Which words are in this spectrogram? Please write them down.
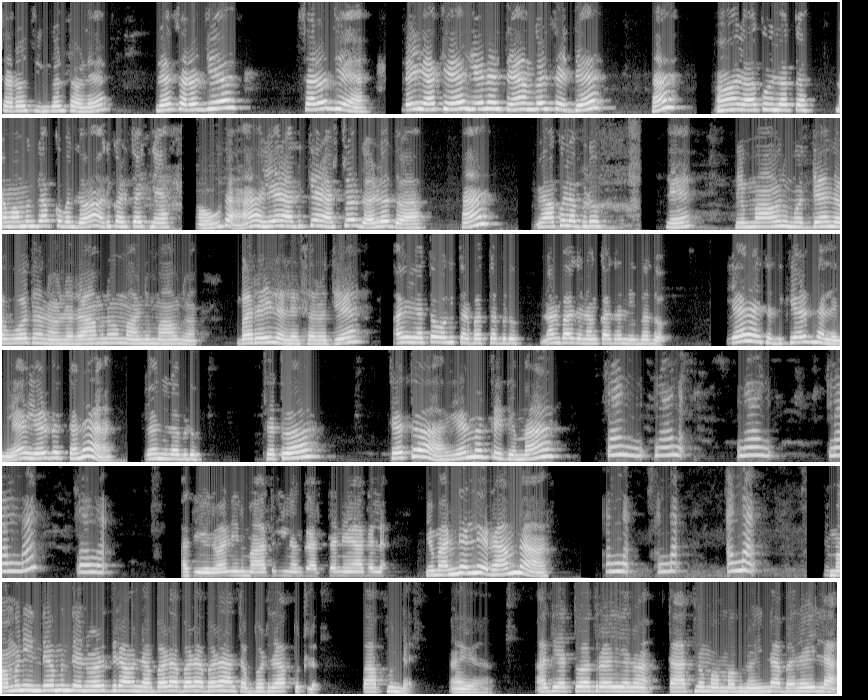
ಸರೋಜ್ ಹಿಂಗಲ್ತಾಳೆ ಲೇ ಸರೋಜಿ ಸರೋಜಿ ಲೇ ಯಾಕೆ, ಏನೈತೆ ಹಂಗಲ್ತಾ ಇದ್ದೆ? ಹಾ? ಹಾ, ಯಾಕೂ ಇಲ್ಲತ್ತೆ ನಮ್ಮ ಅಮ್ಮನ ಜ್ಞಾಪಕ ಬಂದ್ಲು ಅದಕ್ಕೆ ಅಳ್ತಾ ಇದ್ನೆ. ಹೌದಾ? ಏನು ಅದಕ್ಕೆ ಅಷ್ಟೊರ್ಗೆ ಹೇಳೋದು? ಹಾ? ಯಾಕೂ ಇಲ್ಲ ಬಿಡು. ಲೇ, ನಿಮ್ಮ ಮಾವನ ಅಂದ್ರೆ ಓದೋಣ ರಾಮನು ಮಾ ನಿಮ್ಮ ಮಾವನ. ಬರೇ ಇಲ್ಲಲೇ ಸರೋಜಿ ಅಯ್ಯ ಎತ್ತ ಹೋಗಿತಾರೆ ಬರ್ತಾ ಬಿಡು. ನಾನು ಬಾಜು ನಂಗಾದ್ರೆ ನಿಂದದು ಏನಾಯ್ತು ಅದು ಕೇಳಿದ್ನಲ್ಲೇನೆ ಹೇಳ್ಬೇಕು ತಾನೇ? ಏನಿಲ್ಲ ಬಿಡು. ಚೇತುವ? ಚೇತುವ, ಏನು ಮಾಡ್ತಾ ಇದ್ದೀಯಮ್ಮ? ಅದೇನೋ ನಿನ್ನ ಮಾತುಗಳು ನಂಗೆ ಅರ್ಥನೇ ಆಗಲ್ಲ. ನಿಮ್ಮ ಅಣ್ಣ ಎಲ್ಲಿ? ರಾಮ್ನ? ನಿಮ್ಮ ಅಮ್ಮನ ಹಿಂದೆ ಮುಂದೆ ನೋಡಿದ್ರೆ ಅವನ್ನ ಬಡ ಬಡ ಬಡ ಅಂತ ಬಡ್ದು ಹಾಕ್ಬಿಟ್ಲು ಪಾಪುಂಡೆ ಅಯ್ಯೋ, ಅದು ಎತ್ತು ಹೋದ್ರೆ ಏನೋ ತಾತನು ಮೊಮ್ಮಗನು ಇನ್ನ ಬರೇ ಇಲ್ಲ.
